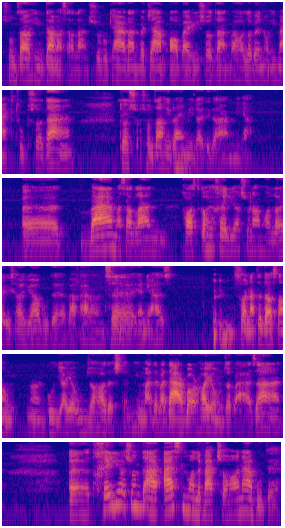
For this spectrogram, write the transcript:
16 و 17 مثلا شروع کردن به جمع آوری شدن و حالا به نوعی مکتوب شدن تو 16 و 17 میلادی دارم میگم و مثلا خواستگاه خیلی هاشون هم حالا ایتالیا بوده و فرانسه یعنی از سنت داستان گویای اونجاها داشته می اومده و دربارهای اونجا بعضن. خیلی هاشون در اصل مال بچه ها نبوده.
